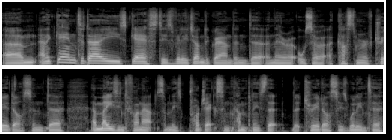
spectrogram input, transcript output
Um, and again, today's guest is Village Underground, and uh, and they're also a customer of Triodos. And uh, amazing to find out some of these projects and companies that, that Triodos is willing to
